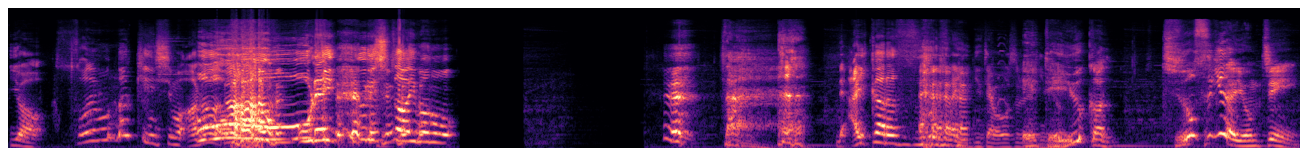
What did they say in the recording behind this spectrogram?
いやそれもなきにしもあらおー！あ ー俺びっくりした今の。ザーン。で相変わらずすごい最近ちゃんをするえっていうか強すぎない？4チェーンっ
